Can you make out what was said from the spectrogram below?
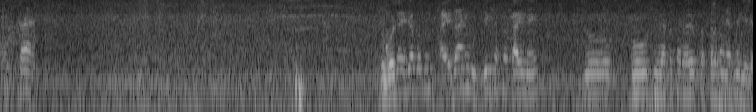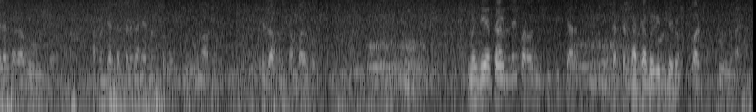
कोणता आपल्या गोष्ट ह्याच्यापासून फायदा आणि उद्देश असा काही नाही. जो गोवंश आता सगळ्या कत्तलखान्यातनं गेलेला सगळा गोवंश आहे. आपण त्या कत्तलखान्यातून सगळं सोडवून आलो त्याचा आपण सांभाळ करतो म्हणजे आता नाही परवा दिवशी ती चार कत्तल आता बघितलेलं. सोडवून आहे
